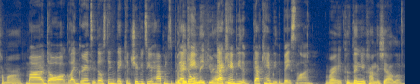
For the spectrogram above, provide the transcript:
Come on. my dog. Like, granted, those things they contribute to your happiness, but, But that they don't can't- make you happy. That can't be the that can't be the baseline. Right. Because then you're kind of shallow.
